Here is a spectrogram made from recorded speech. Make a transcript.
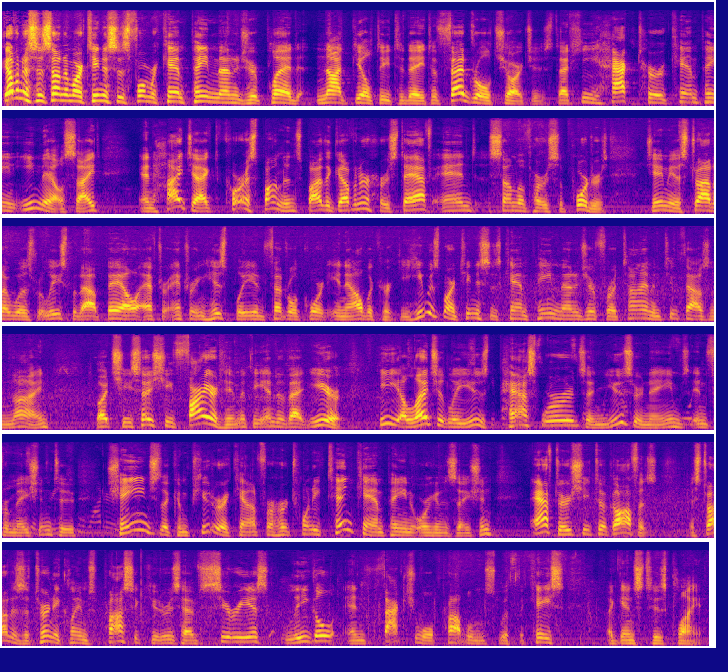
Governor Susana Martinez's former campaign manager pled not guilty today to federal charges that he hacked her campaign email site and hijacked correspondence by the governor, her staff, and some of her supporters. Jamie Estrada was released without bail after entering his plea in federal court in Albuquerque. He was Martinez's campaign manager for a time in 2009, but she says she fired him at the end of that year. He allegedly used passwords and usernames information to change the computer account for her 2010 campaign organization after she took office. Estrada's attorney claims prosecutors have serious legal and factual problems with the case against his client.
